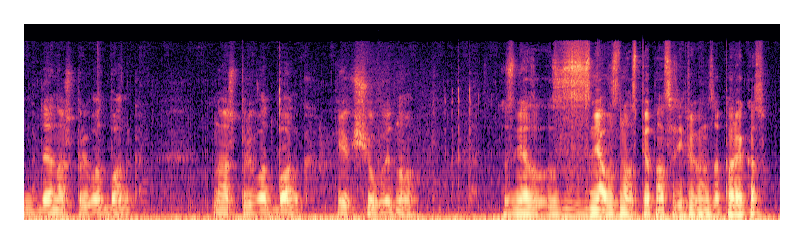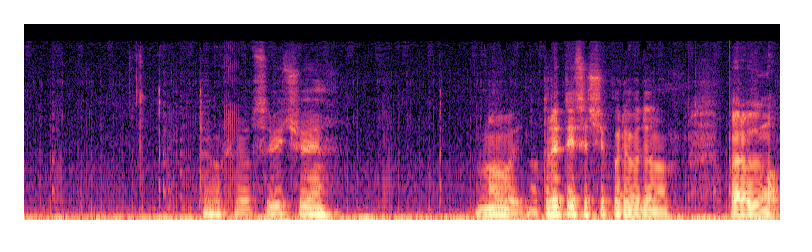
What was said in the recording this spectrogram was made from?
де наш Приватбанк? Наш Приватбанк, якщо видно, зняв, зняв з нас 15 гривень за переказ. Трохи відсвічує. Ну, видно. Три тисячі переведено. переведено.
